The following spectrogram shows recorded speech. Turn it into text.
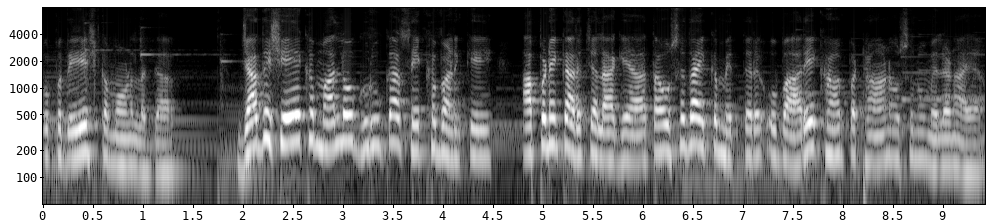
ਉਪਦੇਸ਼ ਕਮਾਉਣ ਲੱਗਾ। ਜਦ ਸ਼ੇਖ ਮਾਲੋ ਗੁਰੂ ਕਾ ਸਿੱਖ ਬਣ ਕੇ ਆਪਣੇ ਘਰ ਚਲਾ ਗਿਆ ਤਾਂ ਉਸ ਦਾ ਇੱਕ ਮਿੱਤਰ ਉਬਾਰੇ ਖਾਂ ਪਠਾਨ ਉਸ ਨੂੰ ਮਿਲਣ ਆਇਆ।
